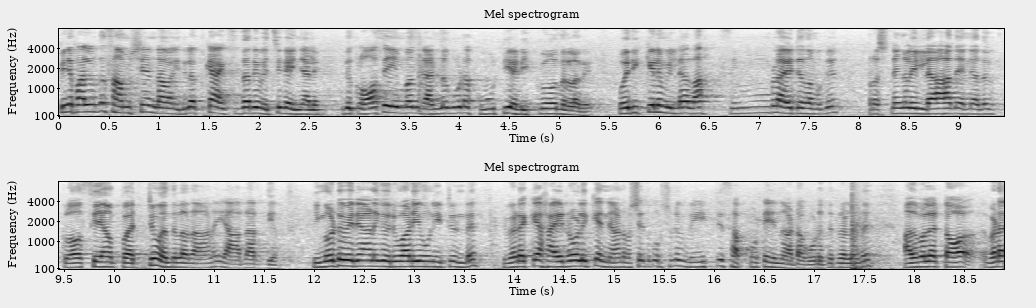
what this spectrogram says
പിന്നെ പലർക്കും സംശയം ഉണ്ടാവും. ഇതിലൊക്കെ ആക്സസറി വെച്ച് കഴിഞ്ഞാൽ ഇത് ക്ലോസ് ചെയ്യുമ്പം രണ്ടും കൂടെ കൂട്ടി അടിക്കുമോ എന്നുള്ളത്. ഒരിക്കലും ഇല്ല. അതാ സിമ്പിളായിട്ട് നമുക്ക് പ്രശ്നങ്ങളില്ലാതെ തന്നെ അത് ക്ലോസ് ചെയ്യാൻ പറ്റും എന്നുള്ളതാണ് യാഥാർത്ഥ്യം. ഇങ്ങോട്ട് വരികയാണെങ്കിൽ ഒരുപാട് യൂണിറ്റ് ഉണ്ട്. ഇവിടെയൊക്കെ ഹൈഡ്രോളിക് തന്നെയാണ്. പക്ഷേ ഇത് കുറച്ചുകൂടി വെയിറ്റ് സപ്പോർട്ട് ചെയ്യുന്ന കേട്ടോ കൊടുത്തിട്ടുള്ളത്. അതുപോലെ ടോ ഇവിടെ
